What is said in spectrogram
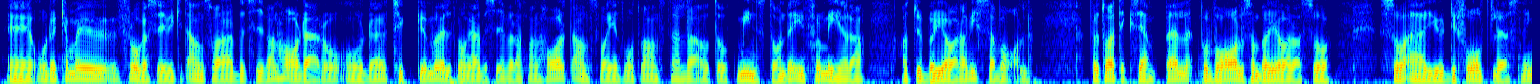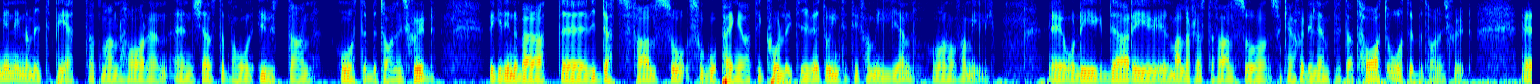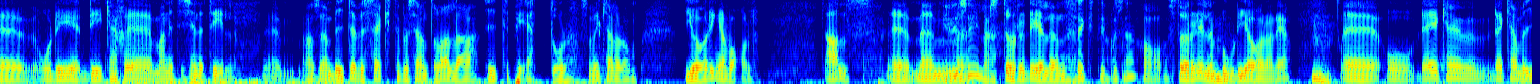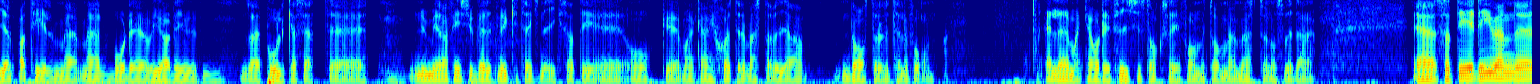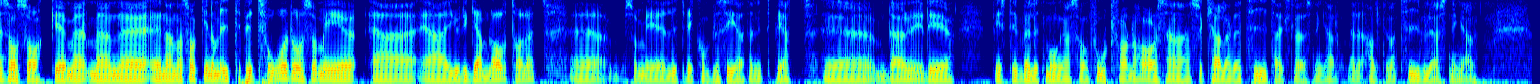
Eh, och då kan man ju fråga sig vilket ansvar arbetsgivaren har där och, och, där tycker väldigt många arbetsgivare att man har ett ansvar gentemot de anställda att åtminstone informera att du bör göra vissa val. För att ta ett exempel på val som bör göras så, så är ju defaultlösningen inom ITP1 att man har en, en tjänstepension utan återbetalningsskydd. Vilket innebär att eh, vid dödsfall så, så går pengarna till kollektivet och inte till familjen om man har familj. Eh, och det, där är i de allra flesta fall så, så kanske det är lämpligt att ha ett återbetalningsskydd. Eh, och det, det kanske man inte känner till. Eh, alltså en bit över 60 procent av alla ITP-ettor som vi kallar dem gör inga val alls. Eh, men, större delen, 60 ja, större delen mm. borde göra det. Mm. Eh, och det kan, ju, det kan vi hjälpa till med, med både att göra det på olika sätt. Eh, numera finns ju väldigt mycket teknik så att det, och eh, man kan sköta det mesta via dator eller telefon. Eller man kan ha det fysiskt också i form av möten och så vidare. Eh, så det, det, är ju en eh, sån sak, eh, men, men en annan sak inom ITP2 då som är, är, är ju det gamla avtalet som är lite mer komplicerat än ITP1. Där är det, finns det väldigt många som fortfarande har sådana så kallade tiotaktslösningar eller alternativlösningar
